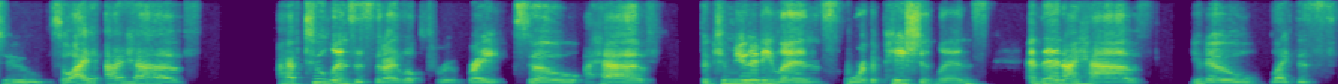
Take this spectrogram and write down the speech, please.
to. So I I have I have two lenses that I look through, right? So I have the community lens or the patient lens, and then I have you know like this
